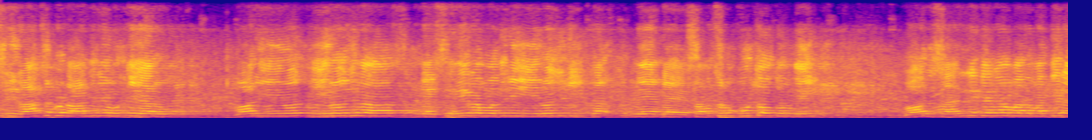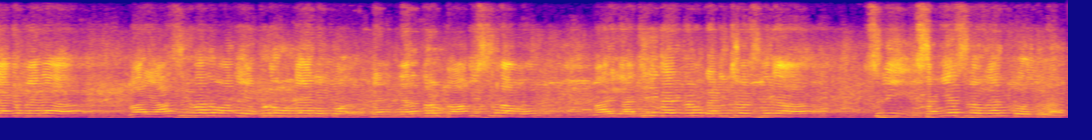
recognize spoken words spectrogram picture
శ్రీ రాచకోడు ఆంజనేయమూర్తి గారు. వారు ఈ రోజు ఈ రోజున శరీరం వదిలి ఈ రోజుకి సంవత్సరం పూర్తవుతుంది. వారు శారీరకంగా మన మధ్య లేకపోయినా వారి ఆశీర్వాదం మాతో ఎప్పుడూ ఉంటాయని నిరంతరం భావిస్తున్నాము. వారికి అంజలి కార్యక్రమం ఘటించవలసిందిగా శ్రీ సన్యాసరావు గారిని కోరుతున్నాను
